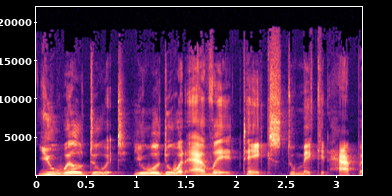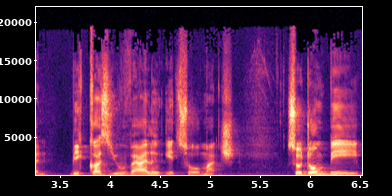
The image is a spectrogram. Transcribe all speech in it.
You will do it. You will do whatever it takes to make it happen because you value it so much. So don't be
